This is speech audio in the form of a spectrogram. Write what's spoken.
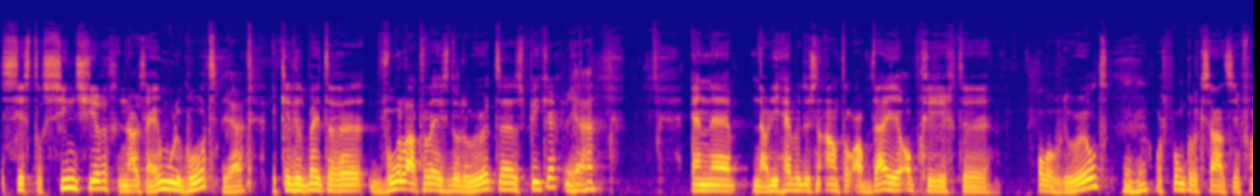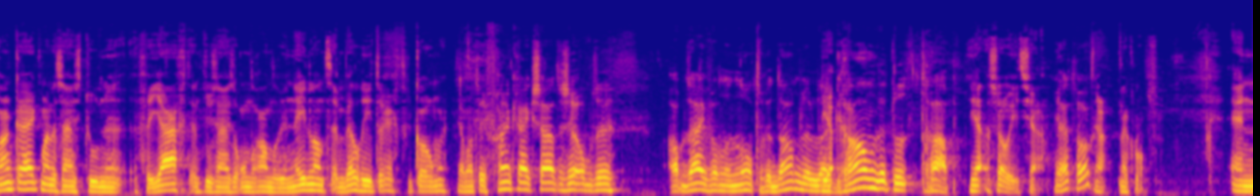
Cisterciëntiër, nou dat is een heel moeilijk woord. Ja. Je kunt het beter eh, voor laten lezen door de word speaker. Ja. En eh, nou, die hebben dus een aantal abdijen opgericht eh, all over the world. Oorspronkelijk zaten ze in Frankrijk, maar dan zijn ze toen verjaagd. En toen zijn ze onder andere in Nederland en België terechtgekomen. Ja, want in Frankrijk zaten ze op de abdij van de Notre-Dame de La Ja. Grande Trappe. Ja, zoiets, ja. Ja, toch? Ja, dat klopt. En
